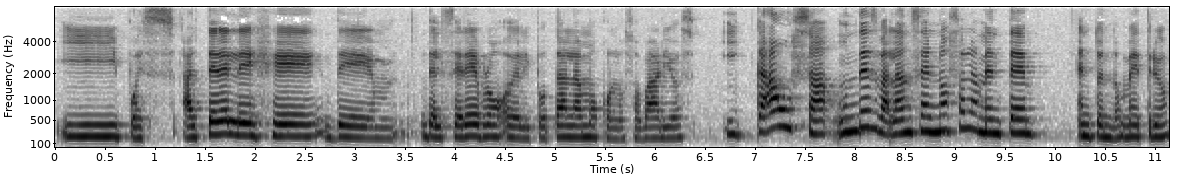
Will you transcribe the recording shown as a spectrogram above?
y pues altera el eje de, del cerebro o del hipotálamo con los ovarios y causa un desbalance no solamente en tu endometrio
